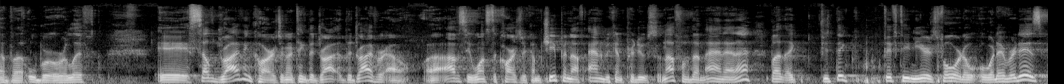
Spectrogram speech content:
of Uber or Lyft uh, self-driving cars are going to take the, dri- the driver out. Uh, obviously, once the cars become cheap enough and we can produce enough of them, and, and, and but like if you think 15 years forward or, or, whatever it is,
